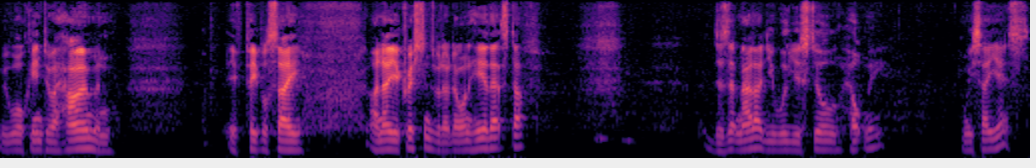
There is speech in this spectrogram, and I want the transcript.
We walk into a home, and if people say, I know you're Christians, but I don't want to hear that stuff, does that matter? You, will you still help me? And we say yes.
